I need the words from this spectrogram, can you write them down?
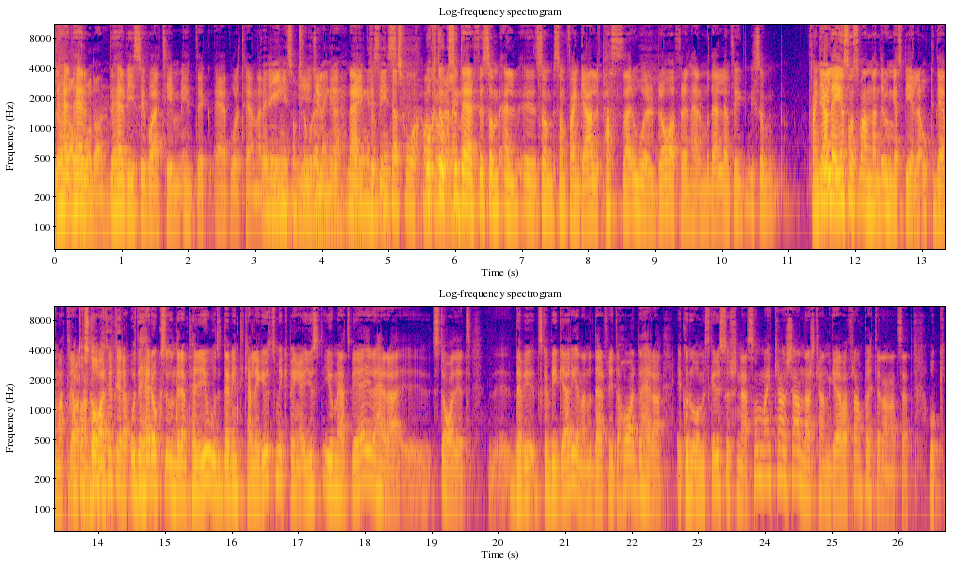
Det här, det, här, det här visar ju bara att Tim inte är vår tränare Det är ingen i- som i tror det juni. längre. det är Nej, som, precis. inte ens Håkman Och det är också längre. därför som, eh, som, som van Gaal passar oerhört bra för den här modellen. För liksom, van Det är- ju en sån som använder unga spelare och det Han material tar han, har. det. Och det här är också under en period där vi inte kan lägga ut så mycket pengar. Just i och med att vi är i det här eh, stadiet eh, där vi ska bygga arenan och därför inte har de här eh, ekonomiska resurserna som man kanske annars kan gräva fram på ett eller annat sätt. Och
